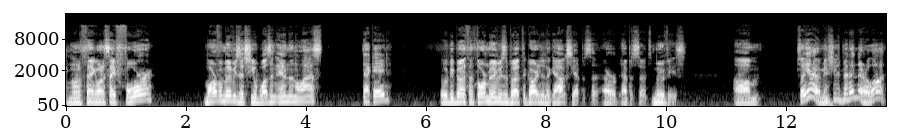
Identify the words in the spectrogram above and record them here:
I'm gonna think I want to say four Marvel movies that she wasn't in in the last decade. It would be both the Thor movies and both the Guardians of the Galaxy episode or episodes, movies. Um, so yeah, I mean, she's been in there a lot.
